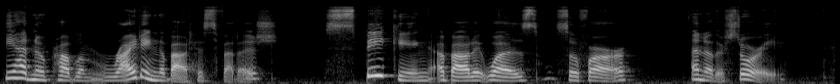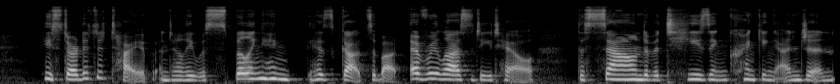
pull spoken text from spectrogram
He had no problem writing about his fetish. Speaking about it was, so far, another story. He started to type until he was spilling his guts about every last detail the sound of a teasing, cranking engine,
